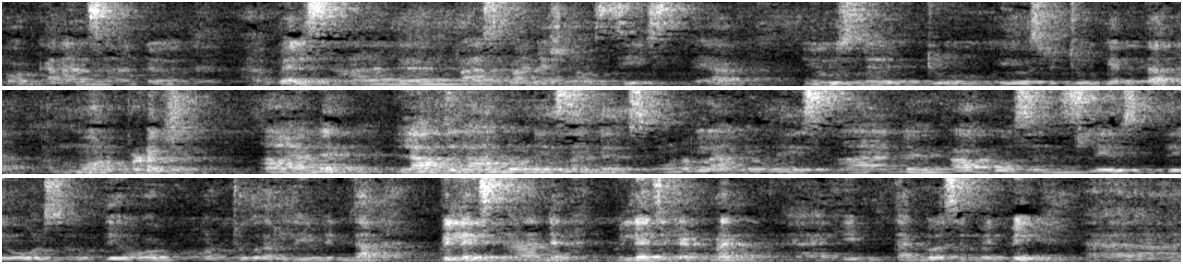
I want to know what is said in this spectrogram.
for canals and uh, wells and uh, transplantation of seeds. They are used to used to get the more production and large landowners and smaller landowners and craft persons, slaves, they also they all, all together lived in the village and village headman, uh, he, that person will be uh,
